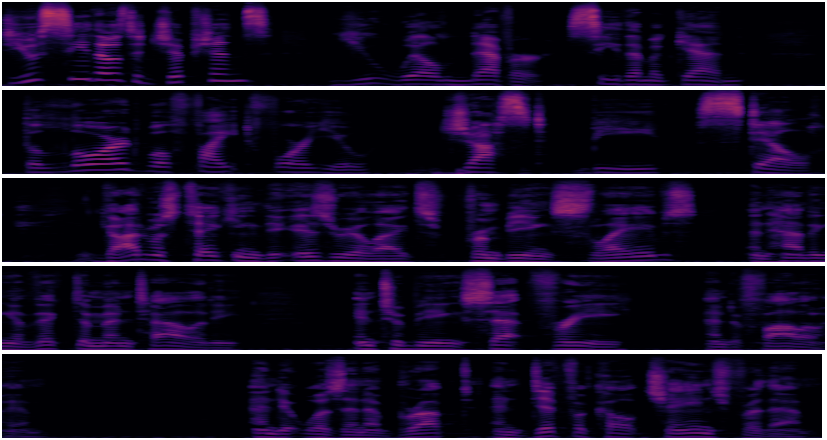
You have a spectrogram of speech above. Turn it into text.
Do you see those Egyptians? You will never see them again. The Lord will fight for you. Just be still. God was taking the Israelites from being slaves and having a victim mentality into being set free and to follow Him. And it was an abrupt and difficult change for them.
